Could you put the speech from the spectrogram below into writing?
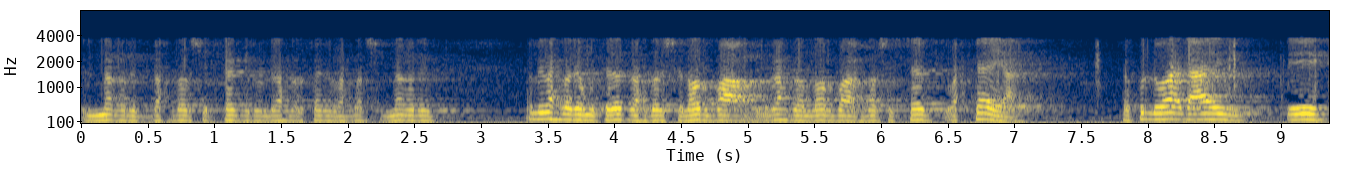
المغرب ما بيحضرش الفجر واللي بيحضر الفجر ما بيحضرش المغرب واللي بيحضر يوم الثلاث ما بيحضرش الأربع واللي بيحضر الأربع ما بيحضرش السبت وحكاية يعني. فكل واحد عايز إيه؟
